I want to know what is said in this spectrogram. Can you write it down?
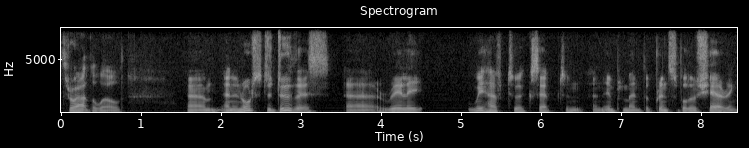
throughout the world. Um, and in order to do this, uh, really, we have to accept and, and implement the principle of sharing,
